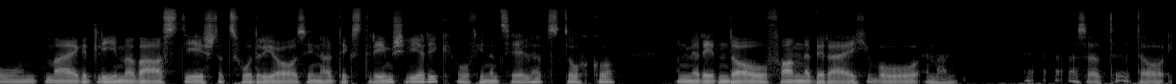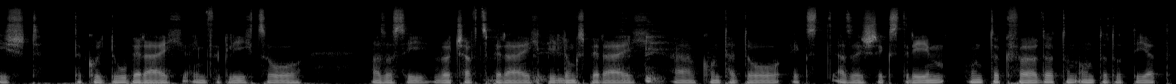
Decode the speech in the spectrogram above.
und man eigentlich immer weiß, die ersten zwei, drei Jahre sind halt extrem schwierig, auch finanziell hat es durchgehen. Und wir reden da auch von einem Bereich, wo, ich meine, also da ist der Kulturbereich im Vergleich zu, also sie Wirtschaftsbereich, Bildungsbereich, äh, kommt halt also ist extrem untergefördert und unterdotiert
